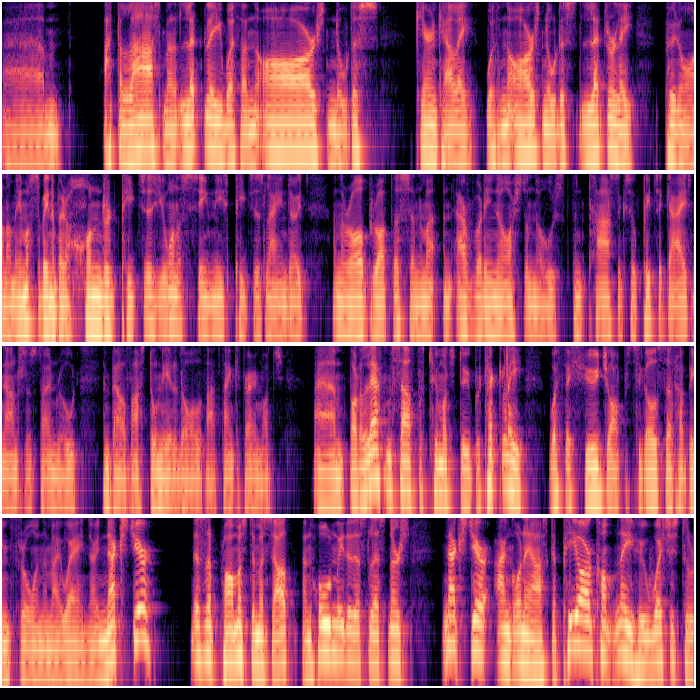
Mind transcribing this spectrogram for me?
um, at the last minute, literally with an hour's notice, Kieran Kelly, with an hour's notice, literally put on him. He must have been about 100 pizzas. You want to see these pizzas lined out, and they're all brought to the cinema, and everybody noshed on those. Fantastic. So, Pizza Guys in Andersonstown Road in Belfast donated all of that. Thank you very much. Um, but I left myself with too much to do, particularly with the huge obstacles that have been thrown in my way. Now, next year, this is a promise to myself, and hold me to this, listeners. Next year, I'm going to ask a PR company who wishes to,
